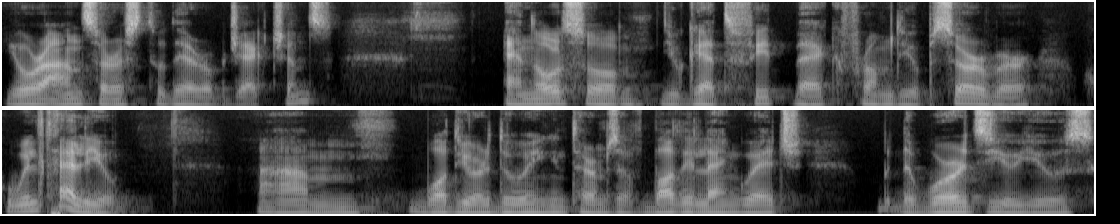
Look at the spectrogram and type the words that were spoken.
your answers to their objections and also you get feedback from the observer who will tell you um, what you're doing in terms of body language the words you use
